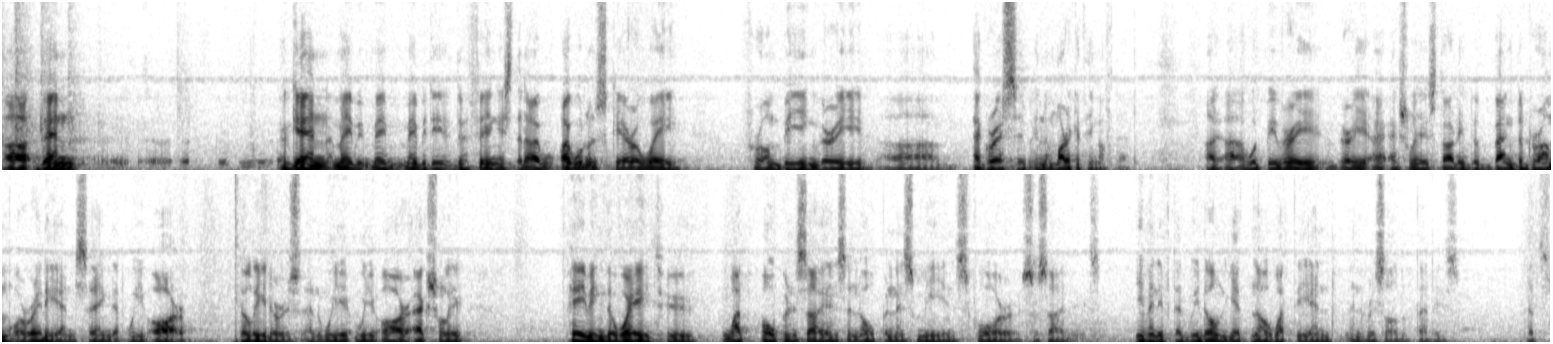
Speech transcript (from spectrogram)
Uh, then again, maybe, maybe, maybe the, the thing is that I, w- I wouldn't scare away from being very uh, aggressive in the marketing of that. I, I I would be very, very actually starting to bang the drum already and saying that we are the leaders and we, we are actually paving the way to what open science and openness means for societies, even if that we don't yet know what the end, end result of that is. That's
